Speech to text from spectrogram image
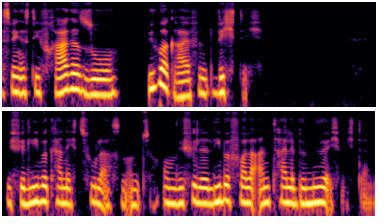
Deswegen ist die Frage so übergreifend wichtig. Wie viel Liebe kann ich zulassen und um wie viele liebevolle Anteile bemühe ich mich denn?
